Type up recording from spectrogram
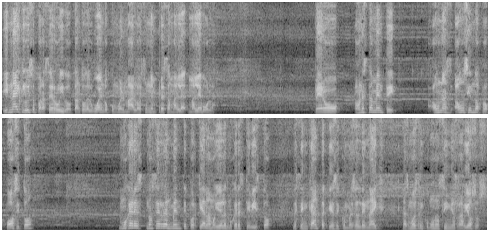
Y Nike lo hizo para hacer ruido, tanto del bueno como el malo. Es una empresa malévola. Pero, honestamente, aún, aún siendo a propósito, mujeres, no sé realmente por qué a la mayoría de las mujeres que he visto les encanta que ese comercial de Nike las muestren como unos simios rabiosos.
